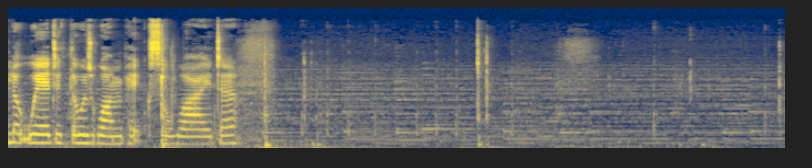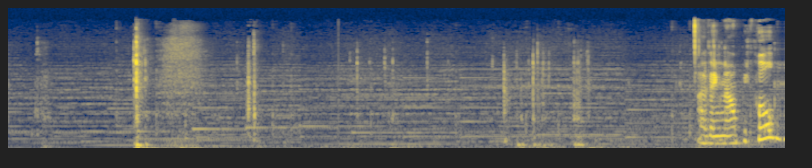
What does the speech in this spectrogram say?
They look weird if there was one pixel wider? I think that'll be cool. We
